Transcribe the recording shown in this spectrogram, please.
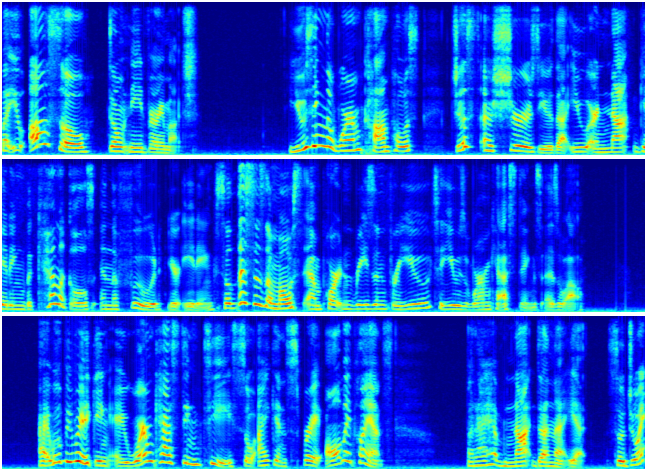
But you also don't need very much. Using the worm compost just assures you that you are not getting the chemicals in the food you're eating. So, this is the most important reason for you to use worm castings as well. I will be making a worm casting tea so I can spray all my plants but I have not done that yet. So join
